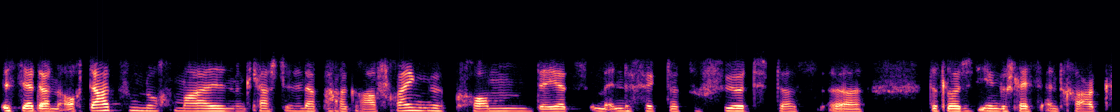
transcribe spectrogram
ist ja dann auch dazu nochmal ein klarstellender Paragraph reingekommen, der jetzt im Endeffekt dazu führt, dass äh, dass Leute, die ihren Geschlechtseintrag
